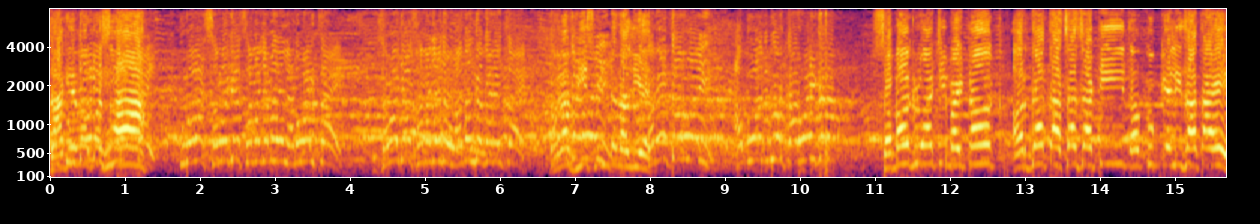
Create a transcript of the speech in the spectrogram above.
जागेवर बसा. आहे. तुम्हाला समाजा समाजामध्ये लढवायचं आहे. समाजा समाजामध्ये वादंग करायचा आहे. वीस मिनिटं झाली करा कारवाई. आजमीवर कारवाई करा. सभागृहाची बैठक अर्ध्या तासासाठी तहकूब केली जात आहे.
